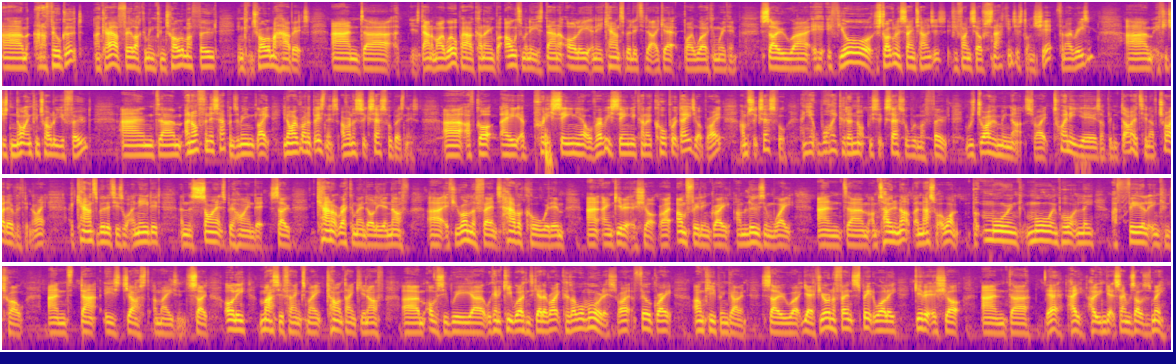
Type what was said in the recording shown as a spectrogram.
Um, and I feel good. Okay, I feel like I'm in control of my food, in control of my habits, and uh, it's down to my willpower cunning. But ultimately, it's down at Ollie and the accountability that I get by working with him. So uh, if you're struggling with the same challenges, if you find yourself snacking just on shit for no reason, um, if you're just not in control of your food, and um, and often this happens. I mean, like you know, I run a business. I run a successful business. Uh, I've got a, a, pretty senior or very senior kind of corporate day job, right? I'm successful, and yet why could I not be successful with my food? It was driving me nuts, right? 20 years, I've been dieting, I've tried everything, right? Accountability is what I needed, and the science behind it. So cannot recommend Ollie enough. Uh, if you're on the fence, have a call with him and, and, give it a shot, right? I'm feeling great, I'm losing weight, and um, I'm toning up, and that's what I want. But more, in, more importantly, I feel in control, and that is just amazing. So, Ollie, massive thanks, mate. Can't thank you enough. Um, obviously, we, uh, we're going to keep working together, right? Because I want more of this, right? I feel great, I'm keeping going. So, uh, yeah, if you're on the fence, speak to Ollie, give it a shot, and uh, yeah, hey, hope you can get the same results as me.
